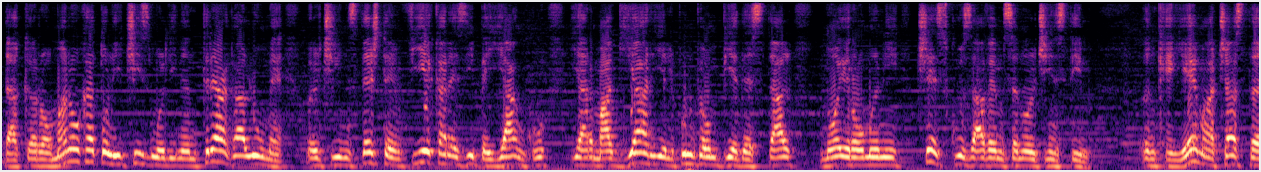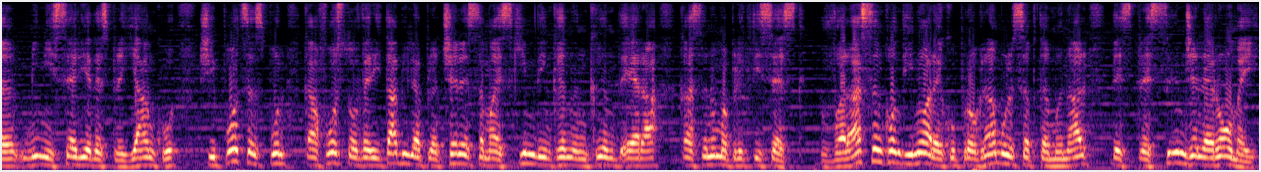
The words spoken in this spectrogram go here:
Dacă romano-catolicismul din întreaga lume îl cinstește în fiecare zi pe Iancu, iar maghiarii îl pun pe un piedestal, noi românii ce scuză avem să nu-l cinstim? Încheiem această miniserie despre Iancu și pot să spun că a fost o veritabilă plăcere să mai schimb din când în când era ca să nu mă plictisesc. Vă las în continuare cu programul săptămânal despre sângele Romei.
